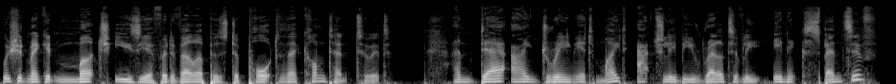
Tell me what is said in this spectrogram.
which should make it much easier for developers to port their content to it. And dare I dream it might actually be relatively inexpensive?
